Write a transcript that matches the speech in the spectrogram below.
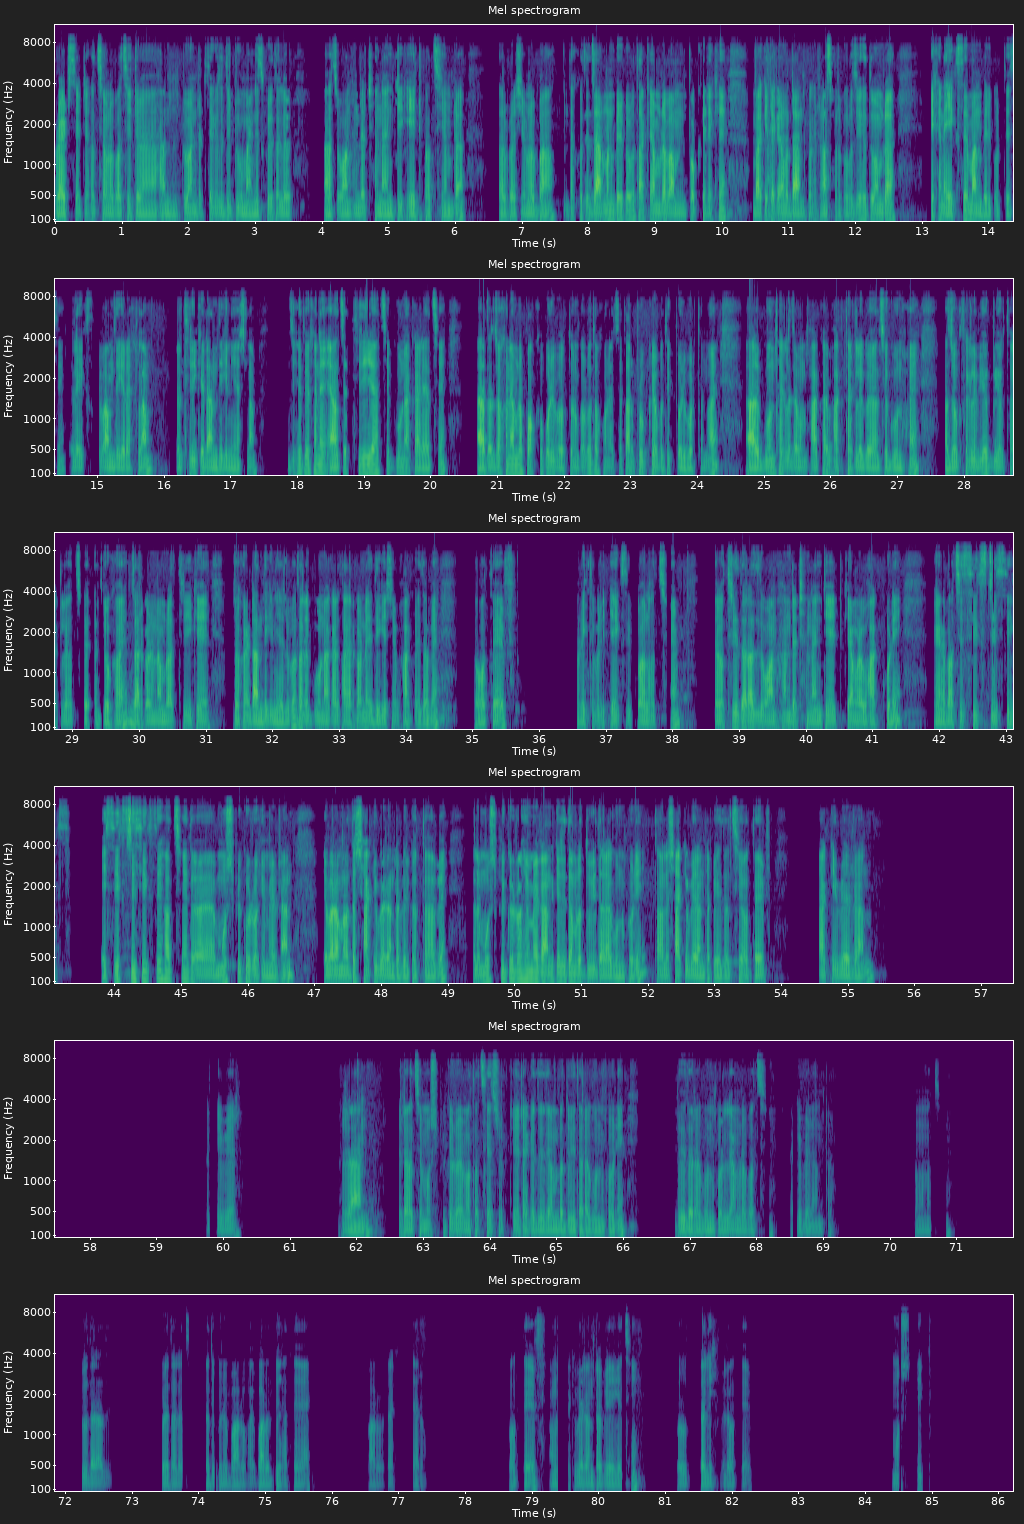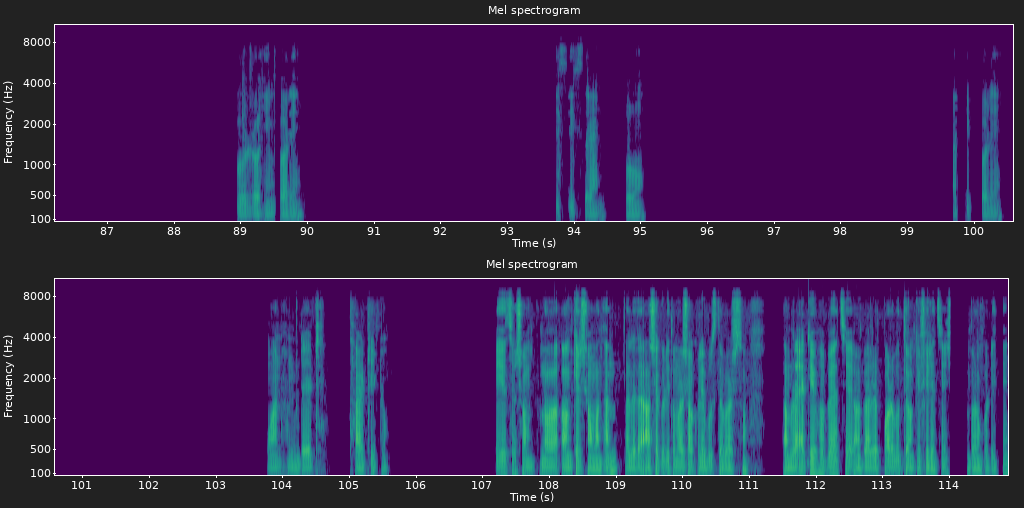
রাইট সাইডে হচ্ছে আমরা পাচ্ছি ট হান 200 থেকে যদি 2 মাইনাস করি তাহলে আচ্ছা 198 পাচ্ছি আমরা। তারপর আসি আমরা বা দেখো যে যার মান বের করব তাকে আমরা বাম পক্ষে রেখে বাকিটাকে আমরা ডান পক্ষে ট্রান্সফার করব যেহেতু আমরা এখানে x এর মান বের করতেছি, তাহলে x কে বাম দিকে রাখলাম। তাহলে 3 কে ডান দিকে নিয়ে আসলাম। যেহেতু এখানে আছে থ্রি আছে গুণ আকারে আছে। যখন আমরা পক্ষ পরিবর্তন করব তখন হচ্ছে তার প্রক্রিয়া প্রতীক পরিবর্তন হয়। আর গুণ থাকলে যেমন ভাগ হয়, ভাগ থাকলে হচ্ছে গুণ হয়। আর যোগ থাকলে বিয়োগ, বিয়োগ থাকলে হচ্ছে যোগ হয়। যার কারণে আমরা 3 কে যখনই ডান দিকে নিয়ে আসব তাহলে গুণ আকারে থাকার কারণে এদিকে এসে ভাগ হয়ে যাবে। তো অতএব আমরা লিখতে পারি x ইকুয়াল হচ্ছে দেখো 3 দ্বারা যদি 198 কে আমরা ভাগ করি, এখানে পাচ্ছি 66 এই 66 ই হচ্ছে মুশফিকুর রহিমের রান। এবার আমাদের সাকিবের রানটা বের করতে হবে। তাহলে মুশফিকুর রহিমের রানকে যদি আমরা দুই দ্বারা গুণ করি, তাহলে সাকিবের রানটা পেয়ে যাচ্ছি। অতএব সাকিবের রান সাকিবের রান এটা হচ্ছে মুশফিকুর রহিম অর্থাৎ ৬৬ এটাকে যদি আমরা দুই দ্বারা গুণ করি, দুই দ্বারা গুণ করলে আমরা পাচ্ছি সাকিবের রানটা কেমন হচ্ছে 2 দ্বারা করে তাহলে ৬ দুগুণে ১২ হয়। ১২ ২ হাতে ১, ১২ টা ১৩ অতএব আমরা সাকিবের রানটা পেয়ে গেছি। উত্তরটা লিখে ফেলি অতএব। মুশফিক। রহিম করে। 66 রান ও। সাকিব করে। 132 এই হচ্ছে সম্পূর্ণ অঙ্কের সমাধান। তাহলে আশা করি তোমরা সকলে বুঝতে পারছ। আমরা একইভাবে হচ্ছে আবার পরবর্তী অঙ্কে ফিরেছি অঙ্কটিতে।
